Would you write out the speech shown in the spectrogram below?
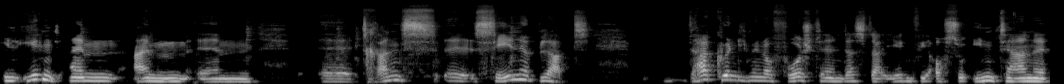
in irgendeinem einem, ähm, äh, Trans-Szeneblatt, da könnte ich mir noch vorstellen, dass da irgendwie auch so interne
